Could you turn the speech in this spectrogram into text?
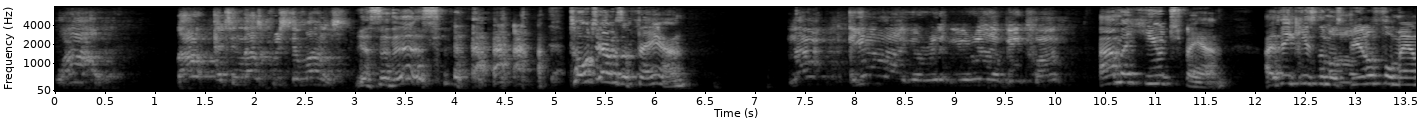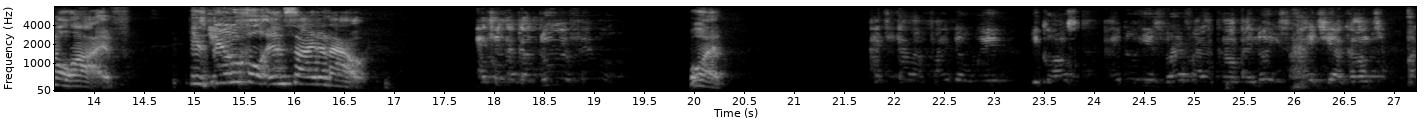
Wow. Now I think that's Chris Evans. Yes, it is. Told you I was a fan. Now, yeah, you're really, you're really a big fan. I'm a huge fan. I think he's the most beautiful man alive. He's beautiful inside and out. I think I can do you a favor. What? I think I will find a way because I know his verified account. I know his IG account on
